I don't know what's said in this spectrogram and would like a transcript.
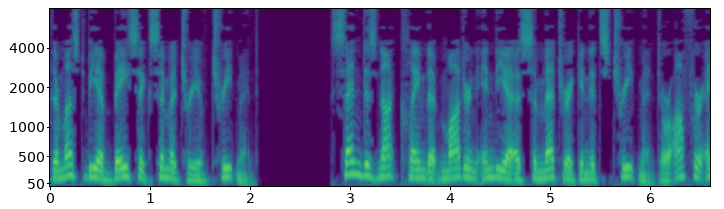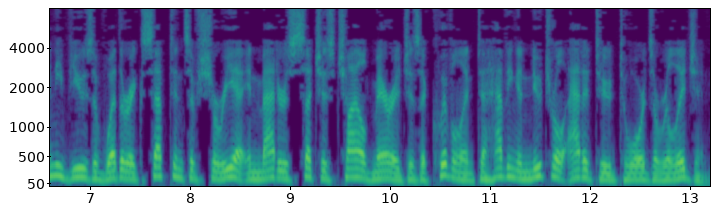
there must be a basic symmetry of treatment. Sen does not claim that modern India is symmetric in its treatment or offer any views of whether acceptance of sharia in matters such as child marriage is equivalent to having a neutral attitude towards a religion.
